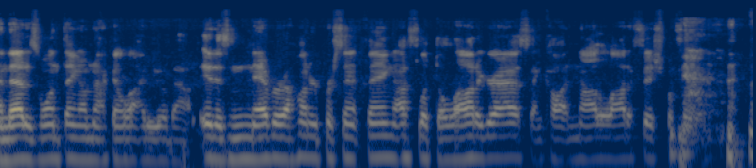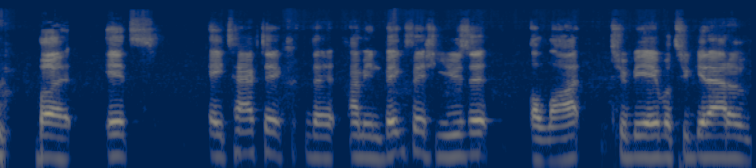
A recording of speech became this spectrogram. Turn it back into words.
And that is one thing I'm not going to lie to you about. It is never a hundred percent thing. I flipped a lot of grass and caught not a lot of fish before, but it's a tactic that I mean, big fish use it a lot to be able to get out of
